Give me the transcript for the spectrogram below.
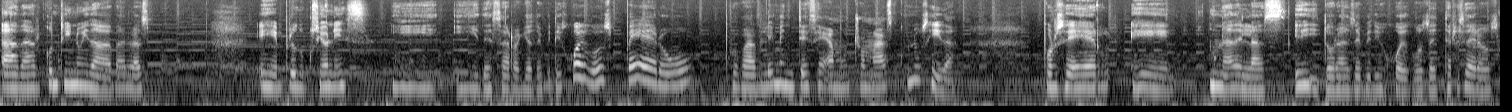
a dar continuidad a las eh, producciones y, desarrollo de videojuegos, pero probablemente sea mucho más conocida por ser eh, una de las editoras de videojuegos de terceros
